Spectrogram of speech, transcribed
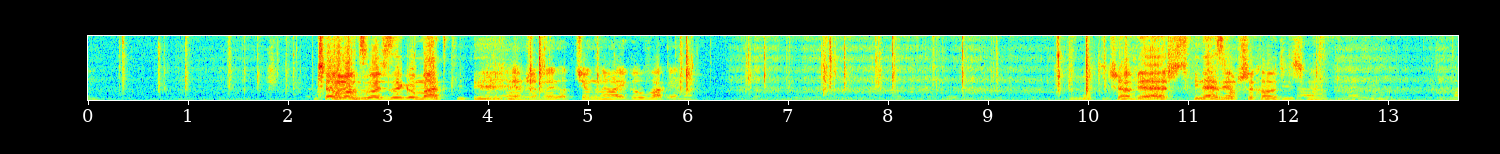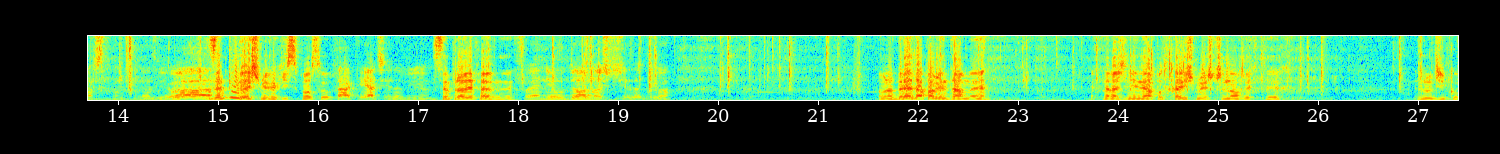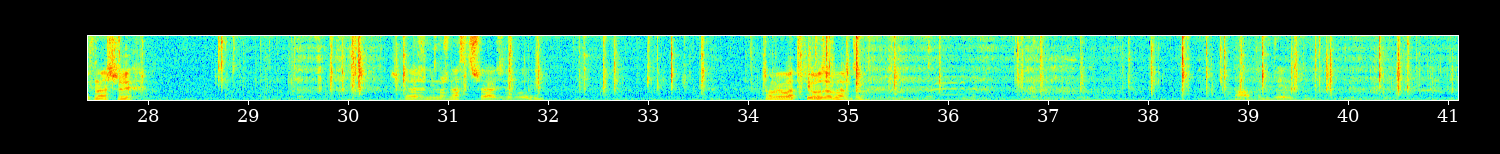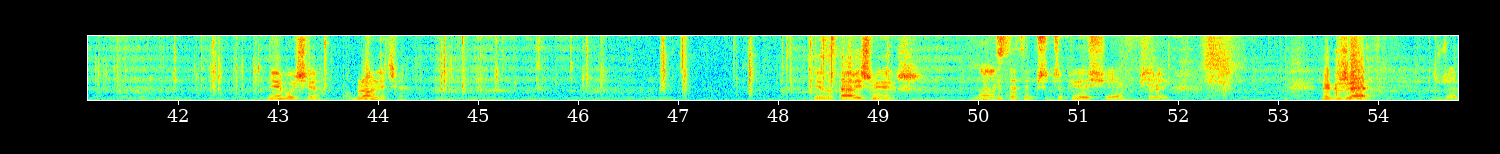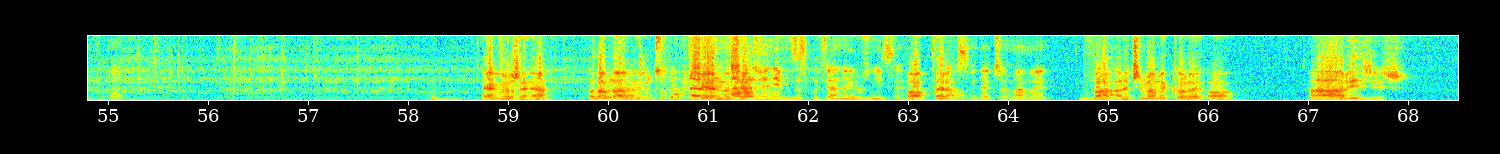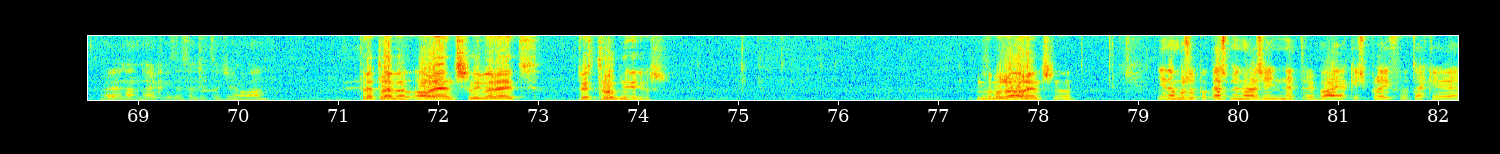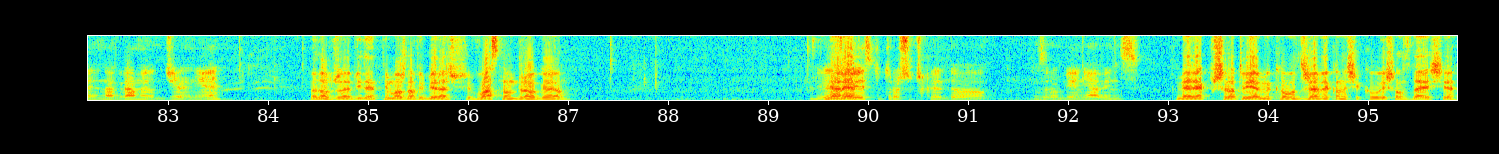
Czemu mam dzwonić do jego matki? No nie wiem, żeby odciągnęła jego uwagę, no. Trzeba, wiesz, z finezją przechodzić, Tak, no. finezję. Masz finezję. O! Zabiłeś mnie w jakiś sposób. Tak, ja cię zabiłem. Jestem prawie pewny. Twoja nieudolność cię zabiła. Dobra, Dreda pamiętamy. Jak na razie nie napotkaliśmy jeszcze nowych tych ludzików naszych. Szkoda, że nie można strzelać do góry. To by ułatwiło za bardzo. O, ten wielki. Nie bój się, obronię cię. Nie zostawisz mnie już. No niestety, przyczepiłeś się jak psiek. Jak rzep. Rzep, tak. Jak wrażenia? Podobna. Znaczy, no, Przyjemność na razie nie widzę specjalnej różnicy. O, teraz. No, widać, że mamy... Dwa, ale czy mamy kole... O. A, widzisz. Ale na, na jakiej zasadzie to działa? Threat level orange, liberate. Tu jest trudniej już. No to może orange, no. Nie no, może pokażmy na razie inne tryby, a jakieś playthrough takie nagramy oddzielnie. No dobrze, ewidentnie można wybierać własną drogę. W miarę- że jest tu troszeczkę do zrobienia, więc... W miarę jak przelatujemy koło drzewek, one się kołyszą, zdaje się.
